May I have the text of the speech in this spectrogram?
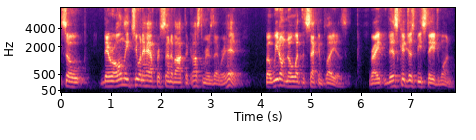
So there were only two and a half percent of Okta customers that were hit, but we don't know what the second play is, right? This could just be stage one.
